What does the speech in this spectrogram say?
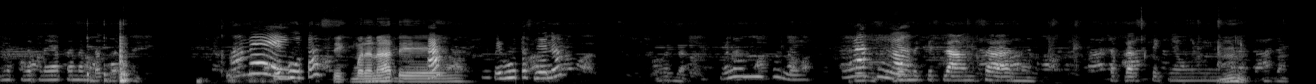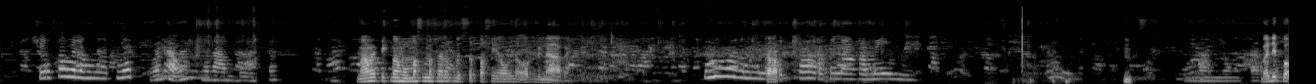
Ngat-ngat na yata ng dagat. Mami, May butas? Tikman na natin. May butas din ah? Wala. Wala mo pala eh. ngat nga. Lumikit lang sa ano, sa plastic yung... Mm. Sure ka walang ngat-ngat? Wala, oh, wala ang butas. Mami, tikman mo. Mas masarap doon sa pasingaw na ordinary. Kumuha ka na Sarap. ng kutsara, kinakamay mo. Bali po.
